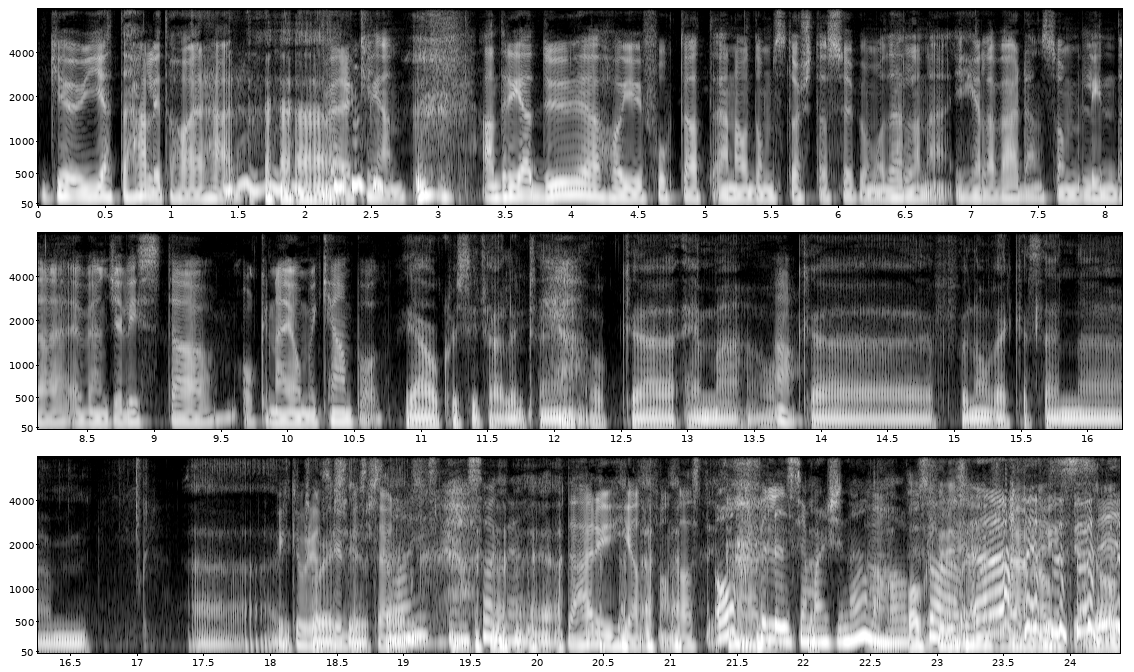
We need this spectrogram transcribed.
Gud, jättehärligt att ha er här. Verkligen. Andrea, du har ju fotat en av de största supermodellerna i hela världen som Linda Evangelista och Naomi Campbell. Ja, och Christy Turlington Ja. och eh, Emma och eh, för någon vecka sedan um, uh, Victoria Silvstedt. Ja, det. Jag såg det. Det här är ju helt fantastiskt. Och Felicia Marginano har Och också. Felicia Marginano.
